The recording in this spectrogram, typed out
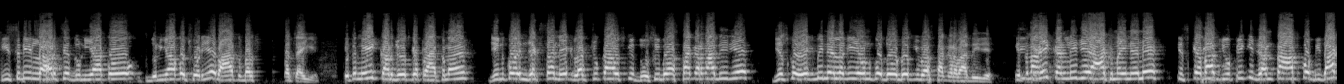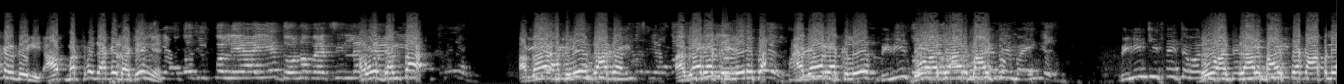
तीसरी लहर से दुनिया को दुनिया को छोड़िए भारत वर्ष बचाइए। इतनी ही कर के प्रार्थना है जिनको इंजेक्शन एक लग चुका है उसकी दूसरी व्यवस्था करवा दीजिए। जिसको एक भी नहीं लगी है उनको दो डो की व्यवस्था करवा दीजिए। इतना ही। कर लीजिए आठ महीने में इसके बाद यूपी की जनता आपको विदा कर देगी। आप मठ में जाके बैठेंगे। ले आइए दोनों वैक्सीन वो जनता अगर अखिलेश यादव अगर अखिलेश अगर अखिलेश दो हज़ार बाईस दो हज़ार बाईस तक आपने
